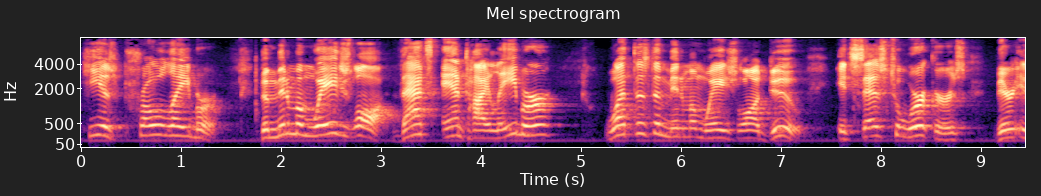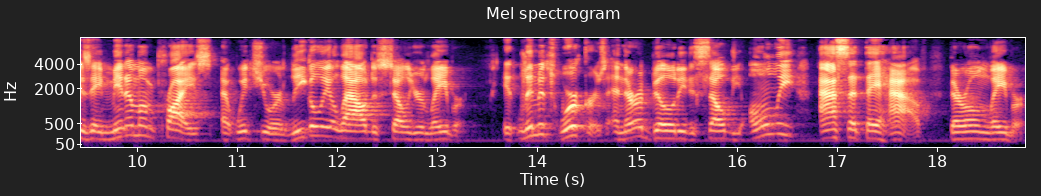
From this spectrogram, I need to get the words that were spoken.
He is pro-labor. The minimum wage law, that's anti-labor. What does the minimum wage law do? It says to workers there is a minimum price at which you are legally allowed to sell your labor. It limits workers and their ability to sell the only asset they have, their own labor.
